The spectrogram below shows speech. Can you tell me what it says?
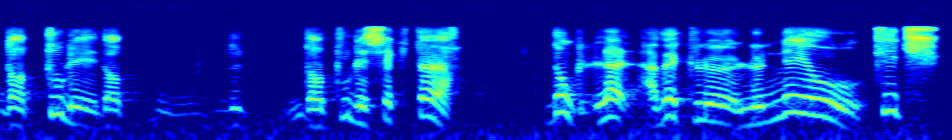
dans, tous les dans, dans tous les secteurs. Donc là, avec le, néo-kitsch,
